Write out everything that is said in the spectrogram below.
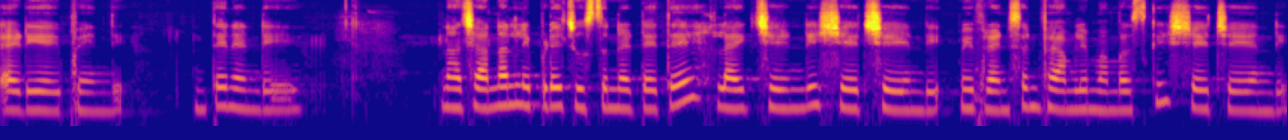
రెడీ అయిపోయింది. అంతేనండి. నా ఛానల్ని ఇప్పుడే చూస్తున్నట్టయితే లైక్ చేయండి షేర్ చేయండి. మీ ఫ్రెండ్స్ అండ్ ఫ్యామిలీ మెంబర్స్కి షేర్ చేయండి.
